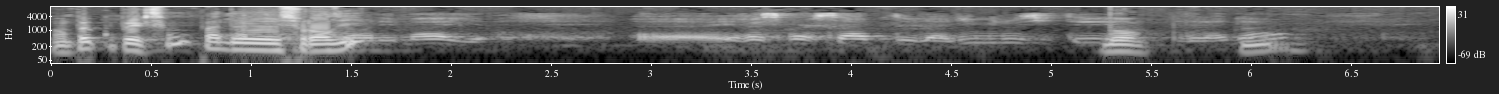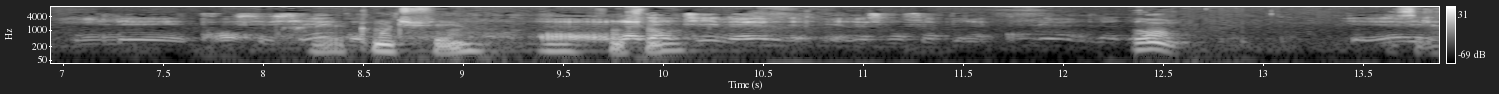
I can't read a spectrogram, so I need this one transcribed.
On peut couper le son, pas de sur l'ordi? Bon. comment tu fais Bon. C'est là,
